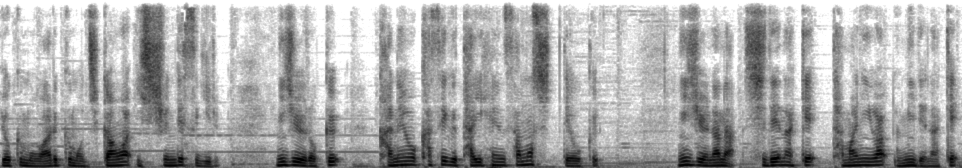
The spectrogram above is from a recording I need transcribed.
良くも悪くも時間は一瞬で過ぎる。26金を稼ぐ大変さも知っておく。27詩で泣けたまには海で泣け。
